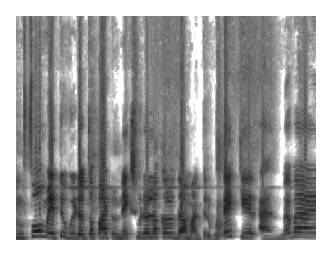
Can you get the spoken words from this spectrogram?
ఇన్ఫర్మేటివ్ వీడియోతో పాటు నెక్స్ట్ వీడియోలో కలుద్దాం. అంతవరకు టేక్ కేర్ అండ్ బై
